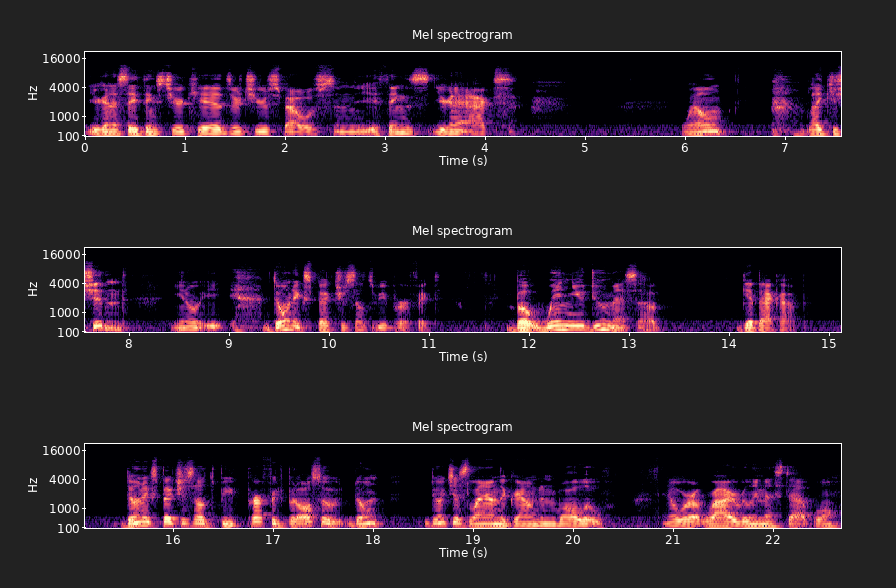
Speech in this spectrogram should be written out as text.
you're gonna say things to your kids or to your spouse and things you're gonna act well like you shouldn't. You know it, don't expect yourself to be perfect. But when you do mess up get back up don't expect yourself to be perfect, but also don't don't just lie on the ground and wallow. You know, where where I really messed up. Well,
